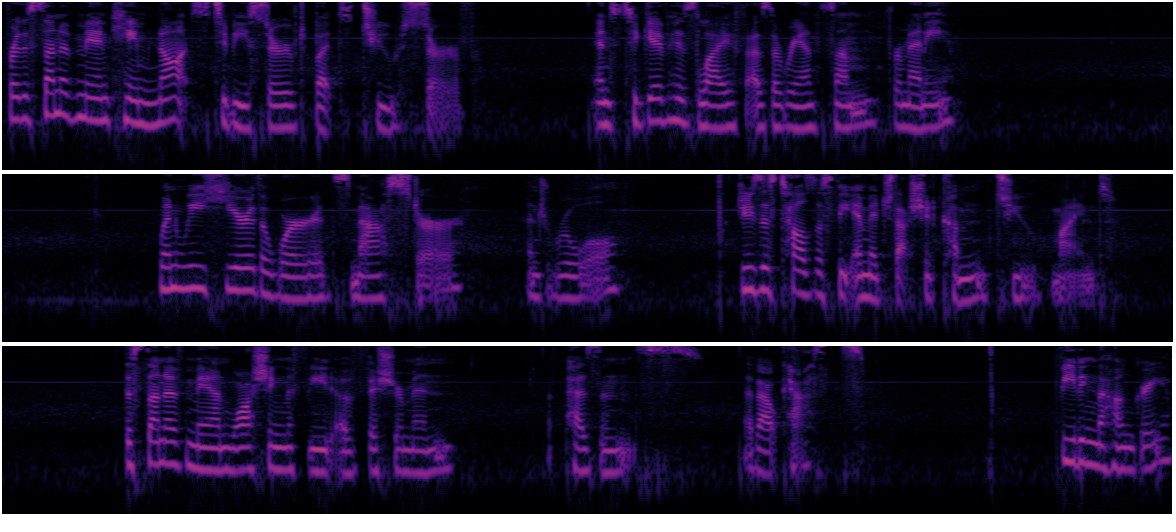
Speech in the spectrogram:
For the Son of Man came not to be served, but to serve, and to give his life as a ransom for many. When we hear the words master and rule, Jesus tells us the image that should come to mind. The Son of Man washing the feet of fishermen of peasants, of outcasts, feeding the hungry,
